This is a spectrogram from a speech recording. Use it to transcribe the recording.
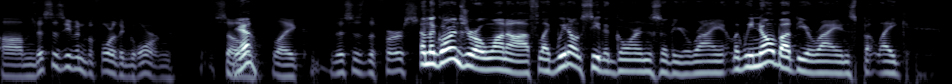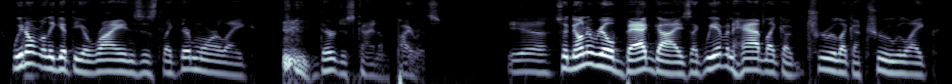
um this is even before the Gorn. So Yeah. like this is the first And the Gorns are a one-off. Like we don't see the Gorns or the Orion. Like we know about the Orions, but like we don't really get the Orions. As like they're more like they're just kind of pirates. Yeah. So the only real bad guys, like we haven't had like a true, like a true, like.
